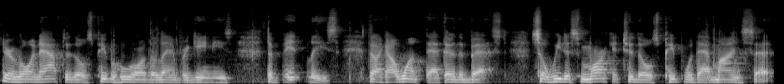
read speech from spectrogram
they're going after those people who are the Lamborghinis, the Bentleys. They're like, I want that. They're the best. So we just market to those people with that mindset.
